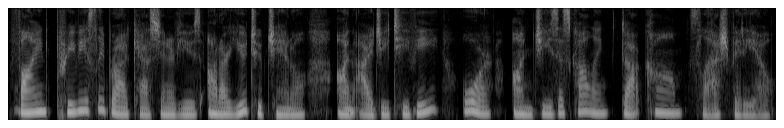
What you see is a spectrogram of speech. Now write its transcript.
Find previously broadcast interviews on our YouTube channel on IGTV or on jesuscalling.com/video.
